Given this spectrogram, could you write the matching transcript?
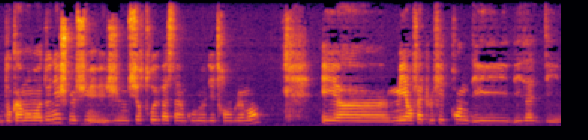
donc à un moment donné, je me suis, je retrouvée face à un goulot d'étranglement. Et mais en fait, le fait de prendre des, des,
